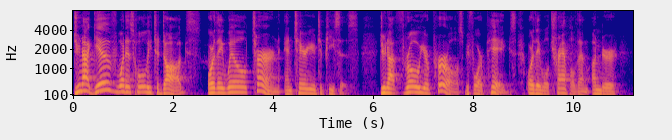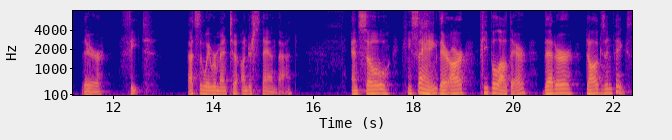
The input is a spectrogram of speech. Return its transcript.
Do not give what is holy to dogs, or they will turn and tear you to pieces. Do not throw your pearls before pigs, or they will trample them under their feet. That's the way we're meant to understand that. And so he's saying there are people out there that are dogs and pigs.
